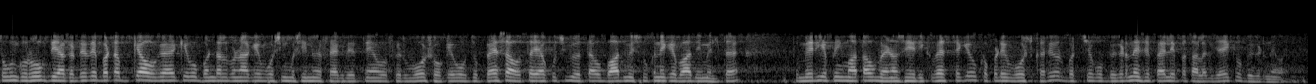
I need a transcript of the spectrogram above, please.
तो उनको रोक दिया करते थे बट अब क्या हो गया है कि वो बंडल बना के वॉशिंग मशीन में फेंक देते हैं और फिर वॉश होके वो जो पैसा होता है या कुछ भी होता है, वो बाद में सूखने के बाद ही मिलता है। तो मेरी अपनी माताओं बहनों से ये रिक्वेस्ट है कि वो कपड़े वॉश करें और बच्चे को बिगड़ने से पहले पता लग जाए कि वो बिगड़ने वाले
